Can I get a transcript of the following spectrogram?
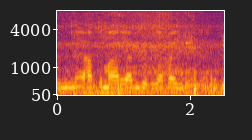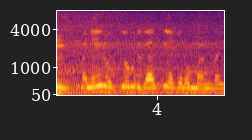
ਉਹਨੇ ਹੱਥ ਮਾਰਿਆ ਵੀ ਰੁਕ ਜਾ ਭਾਈ ਰੁਕ ਜਾ। ਮੈਂ ਨਹੀਂ ਰੋਕਿਓ ਮੇਰੀ ਗਲਤੀ ਹੈ ਚਲੋ ਮੰਨਦਾ ਹੀ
